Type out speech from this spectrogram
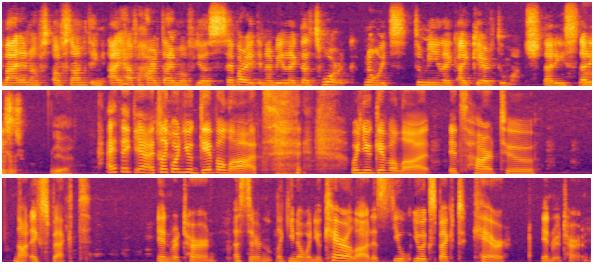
the burden of, of something i have a hard time of just separating and be like that's work no it's to me like i care too much that is that mm-hmm. is true yeah i think yeah it's like when you give a lot when you give a lot it's hard to not expect in return a certain like you know when you care a lot it's you you expect care in return.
